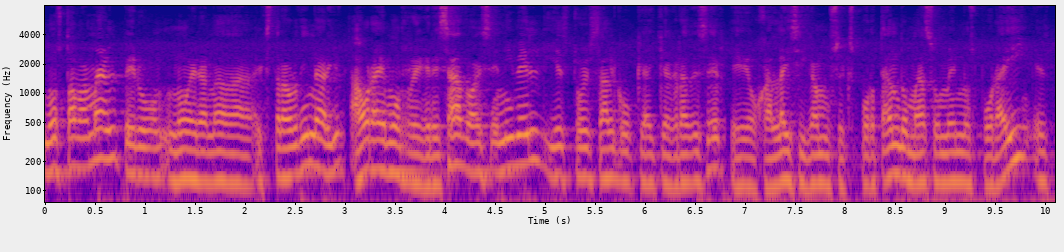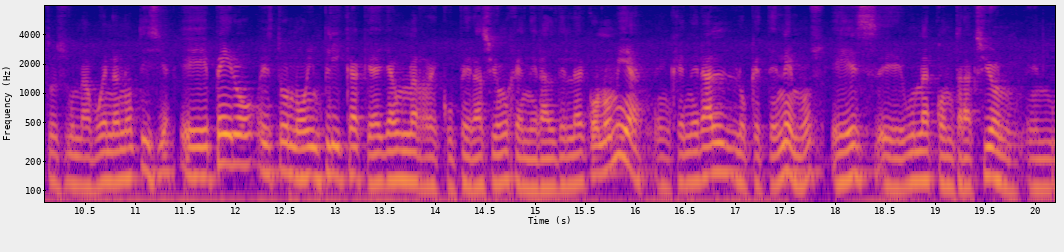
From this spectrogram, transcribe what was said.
no estaba mal, pero no era nada extraordinario. Ahora hemos regresado a ese nivel y esto es algo que hay que agradecer. Eh, ojalá y sigamos exportando más o menos por ahí. Esto es una buena noticia. Eh, pero esto no implica que haya una recuperación general de la economía. En general lo que tenemos es eh, una contracción en,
